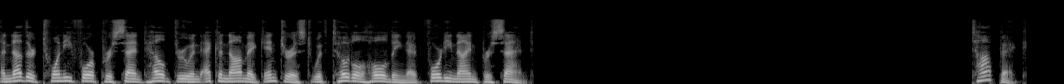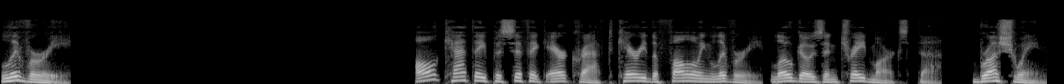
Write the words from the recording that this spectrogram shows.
another 24% held through an economic interest with total holding at 49%. Topic: Livery All Cathay Pacific aircraft carry the following livery, logos and trademarks, the Brushwing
